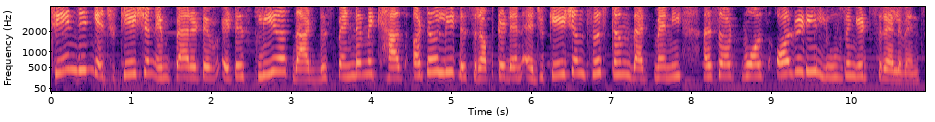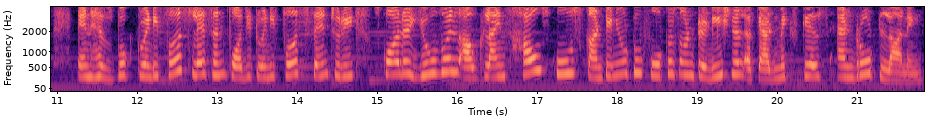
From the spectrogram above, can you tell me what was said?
Changing education imperative, it is clear that this pandemic has utterly disrupted an education system that many assert was already losing its relevance. In his book 21st Lesson for the 21st Century, scholar Yuval outlines how schools continue to focus on traditional academic skills and rote learning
